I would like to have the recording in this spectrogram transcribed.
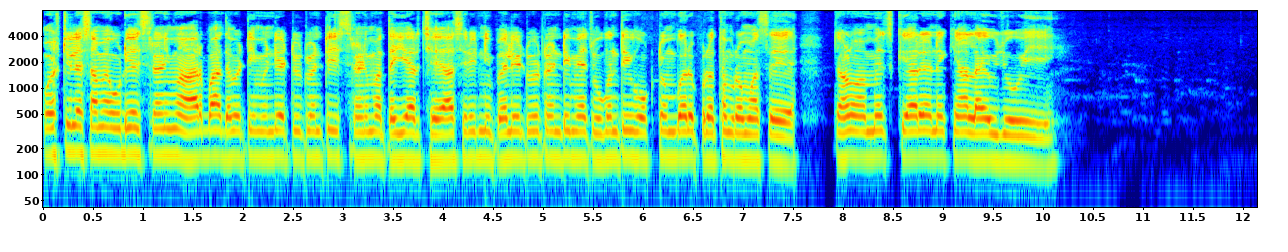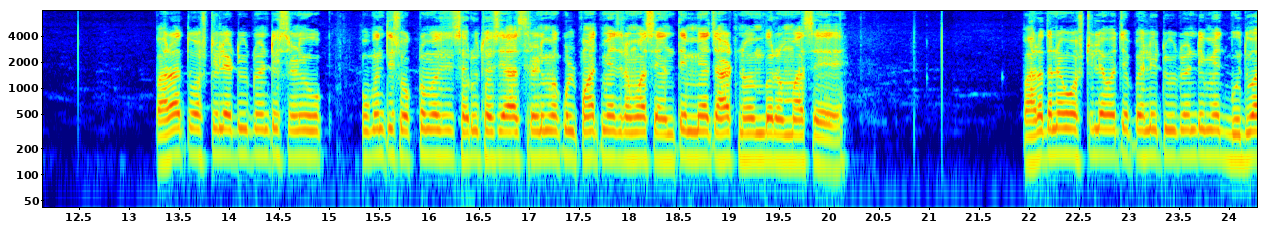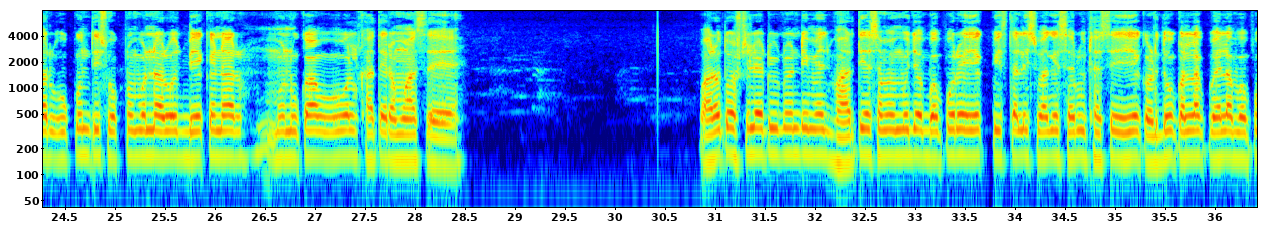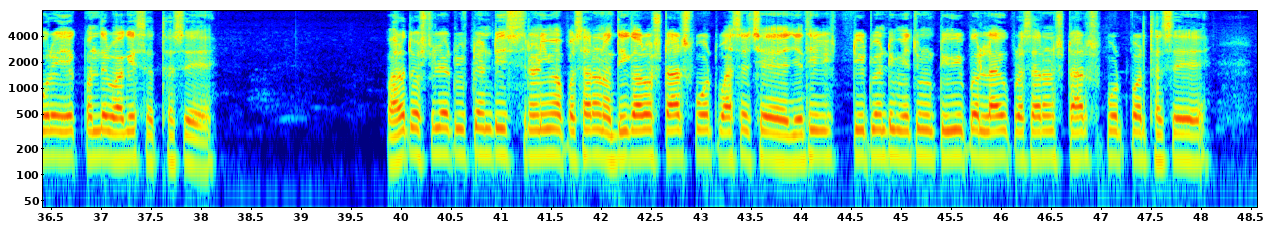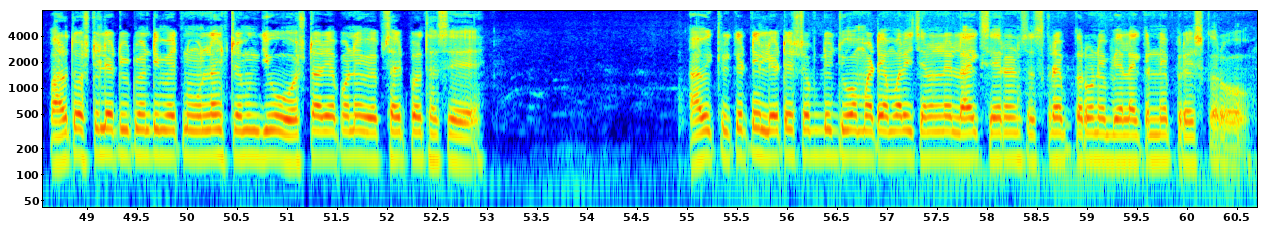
Australia સામે ODI શ્રેણીમાં હાર બાદ હવે ટીમ ઇન્ડિયા ટી ટ્વેન્ટી શ્રેણીમાં તૈયાર છે. આ સિરીઝની પહેલી ટી ટ્વેન્ટી મેચ ઓગણત્રીસ ઓક્ટોબર પ્રથમ રમાશે. જાણો આ મેચ ક્યારે અને ક્યાં લાઈવ જોવી? ભારત ઓસ્ટ્રેલિયા ટી ટ્વેન્ટી શ્રેણી ઓગણત્રીસ ઓક્ટોબરથી શરૂ થશે. આ શ્રેણીમાં કુલ પાંચ મેચ રમાશે. અંતિમ મેચ આઠ નવેમ્બર રમાશે. ભારત અને ઓસ્ટ્રેલિયા વચ્ચે પહેલી ટી ટ્વેન્ટી મેચ બુધવાર ઓગણત્રીસ ઓક્ટોબરના રોજ બે કેનાર મનુકા ઓવલ ખાતે રમાશે. Bharat Australia T twenty match ભારતીય સમય મુજબ બપોરે એક પિસ્તાલીસ વાગે શરૂ થશે. એક અડધો કલાક પહેલાં બપોરે એક પંદર વાગે થશે. ભારત ઓસ્ટ્રેલિયા ટી ટ્વેન્ટી શ્રેણીમાં પ્રસારણ અધિકારો સ્ટાર સ્પોર્ટ પાસે છે, જેથી ટી ટ્વેન્ટી મેચનું ટીવી પર લાઈવ પ્રસારણ સ્ટાર સ્પોર્ટ પર થશે. ભારત ઓસ્ટ્રેલિયા ટી ટ્વેન્ટી મેચનું ઓનલાઈન સ્ટ્રીમિંગ જેવું હોટસ્ટાર એપ અને વેબસાઇટ પર થશે. આવી ક્રિકેટની લેટેસ્ટ અપડેટ જોવા માટે અમારી ચેનલને લાઇક શેર અને સબસ્ક્રાઇબ કરો અને બેલ આઇકનને પ્રેસ કરો.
